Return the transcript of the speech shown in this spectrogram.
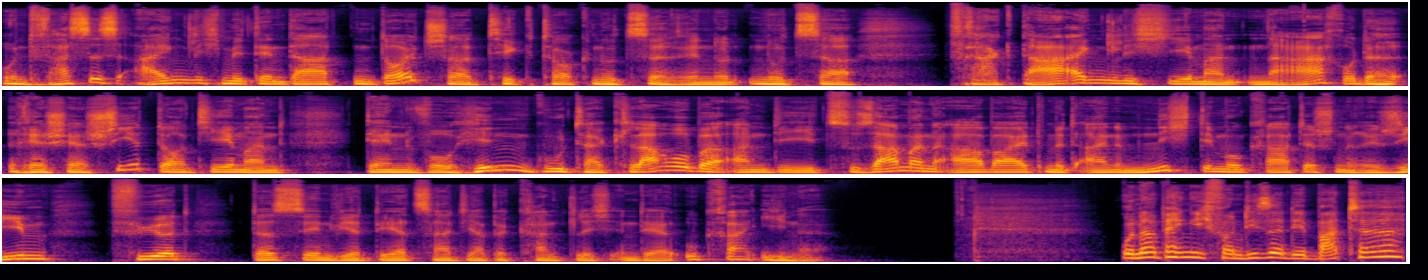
Und was ist eigentlich mit den Daten deutscher TikTok-Nutzerinnen und Nutzer? Fragt da eigentlich jemand nach oder recherchiert dort jemand, denn wohin guter Glaube an die Zusammenarbeit mit einem nichtdemokratischen Regime führt, das sehen wir derzeit ja bekanntlich in der Ukraine. Unabhängig von dieser Debatte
